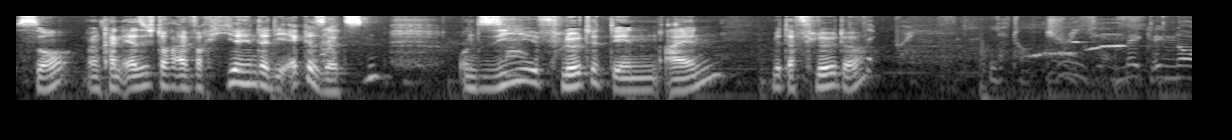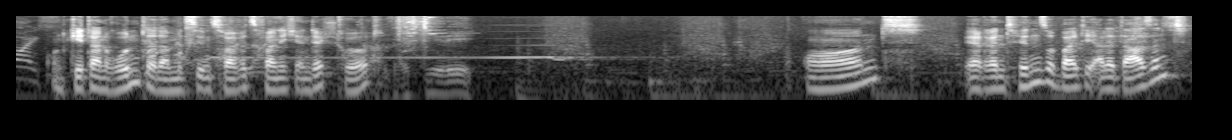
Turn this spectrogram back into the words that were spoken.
So, dann kann er sich doch einfach hier hinter die Ecke setzen und sie flötet den ein mit der Flöte. Und geht dann runter, damit sie im Zweifelsfall nicht entdeckt wird. Und er rennt hin, sobald die alle da sind.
